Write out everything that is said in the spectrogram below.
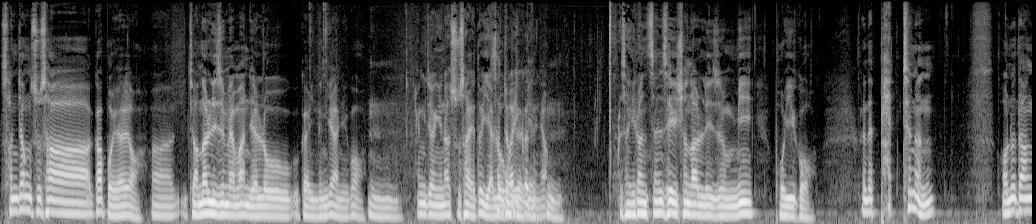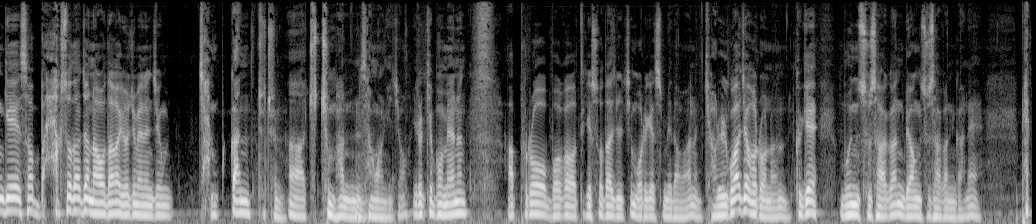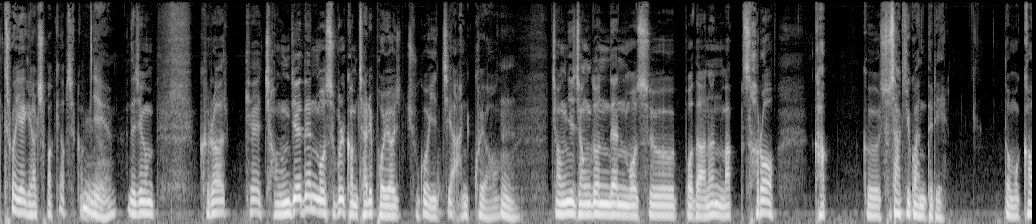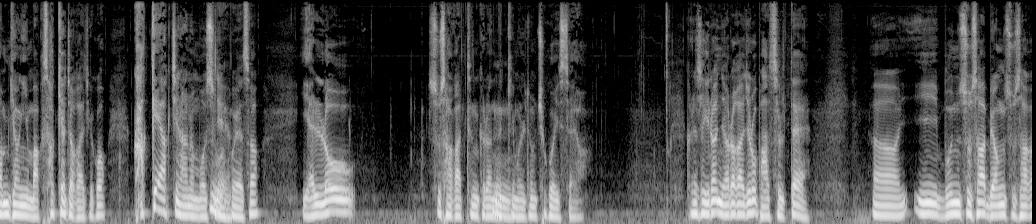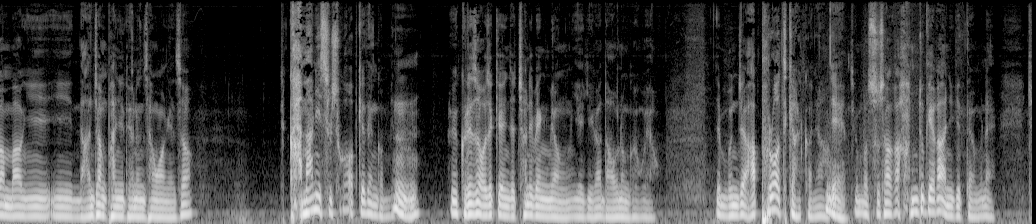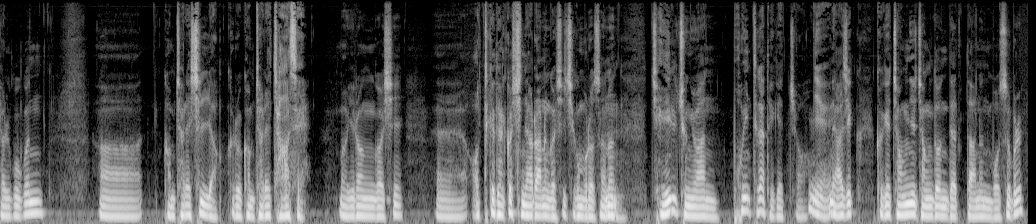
선정 수사가 보여요. 어, 저널리즘에만 yellow가 있는 게 아니고 음. 행정이나 수사에도 yellow가 있거든요. 음. 그래서 이런 센세이셔널리즘이 보이고 그런데 팩트는 어느 단계에서 막 쏟아져 나오다가 요즘에는 지금 잠깐 주춤, 아, 주춤한 음. 상황이죠. 이렇게 보면은 앞으로 뭐가 어떻게 쏟아질지 모르겠습니다만은 결과적으로는 그게 문수사건 명수사건 간에 팩트로 얘기할 수밖에 없을 겁니다. 예. 근데 지금 그렇게 정제된 모습을 검찰이 보여주고 있지 않고요. 음. 정리정돈된 모습보다는 막 서로 각 그 수사기관들이 또 뭐 검경이 막 섞여져 가지고 각개약진하는 모습을 네. 보여서 yellow 수사 같은 그런 음. 느낌을 좀 주고 있어요. 그래서 이런 여러 가지로 봤을 때, 어, 이 문수사, 명수사가 막 이, 이 난장판이 되는 상황에서 가만히 있을 수가 없게 된 겁니다. 음. 그래서 어저께 이제 1200명 얘기가 나오는 거고요. 문제 앞으로 어떻게 할 거냐. 네. 지금 뭐 수사가 한두 개가 아니기 때문에 결국은 어 검찰의 실력 그리고 검찰의 자세 뭐 이런 것이 에, 어떻게 될 것이냐라는 것이 지금으로서는 음. 제일 중요한 포인트가 되겠죠. 예. 근데 아직 그게 정리정돈됐다는 모습을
